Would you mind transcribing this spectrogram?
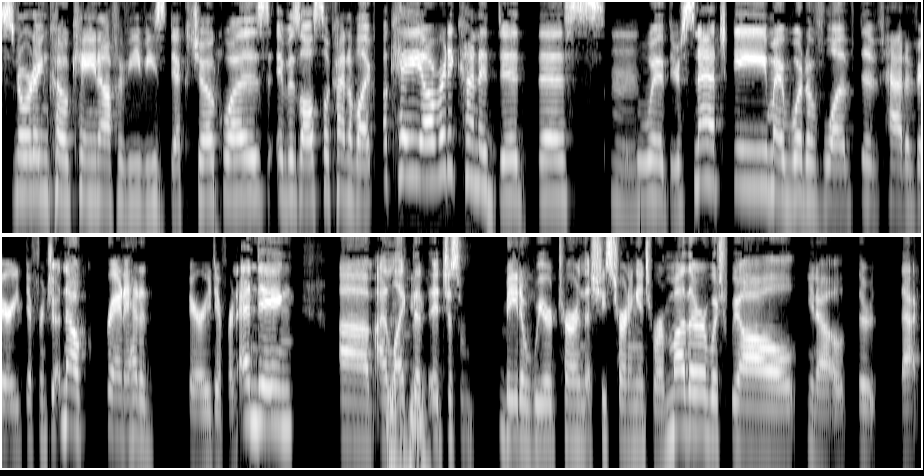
snorting cocaine off of Yvie's dick joke was, it was also kind of like, okay, you already kind of did this Mm. with your snatch game. I would have loved to have had a very different joke. Now, granted, it had a very different ending. Um, I like that it just made a weird turn that she's turning into her mother, which we all, you know, there, that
